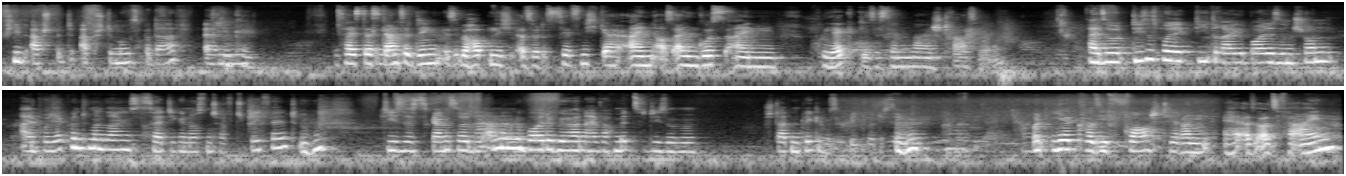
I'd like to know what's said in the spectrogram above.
viel Abst Abstimmungsbedarf. Ähm, Okay. Das heißt, das ganze Ding ist überhaupt nicht, also das ist jetzt nicht ein, aus einem Guss ein Projekt, ist ja eine neue Straße, oder? Also dieses Projekt, die drei Gebäude sind schon ein Projekt, könnte man sagen. Es ist halt die Genossenschaft Spreefeld. Dieses ganze, die anderen Gebäude gehören einfach mit zu diesem Stadtentwicklungsgebiet, würde ich sagen. Und ihr quasi forscht hieran, also als Verein,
